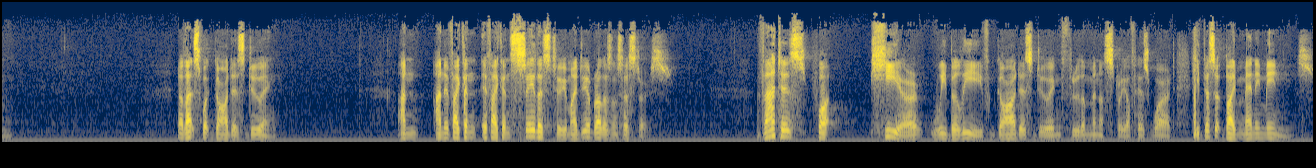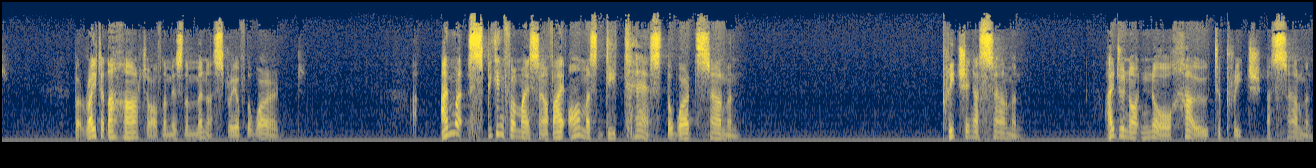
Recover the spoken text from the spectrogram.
now that's what God is doing. And, and if, I can, if I can say this to you, my dear brothers and sisters, that is what here we believe God is doing through the ministry of His Word. He does it by many means. But right at the heart of them is the ministry of the Word. I'm speaking for myself, I almost detest the word sermon. Preaching a sermon. I do not know how to preach a sermon.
